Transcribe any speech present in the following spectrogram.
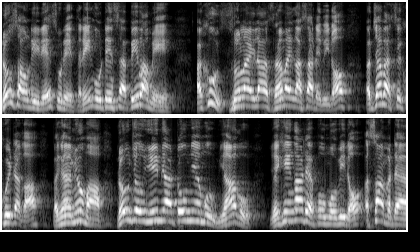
လှုပ်ဆောင်နေတယ်ဆိုတဲ့သတင်းကိုတင်ဆက်ပေးပါမယ် အခုဇွန်လလဇန်ပိုင်းကစတင်ပြီးတော့အကြမ်းဖက်စစ်ခွေးတပ်ကဗကံမြို့မှာလုံခြုံရေးများတုံးမြင့်မှုများကိုရခိုင်ကတဲ့ပုံပေါ်ပြီးတော့အစမတန်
